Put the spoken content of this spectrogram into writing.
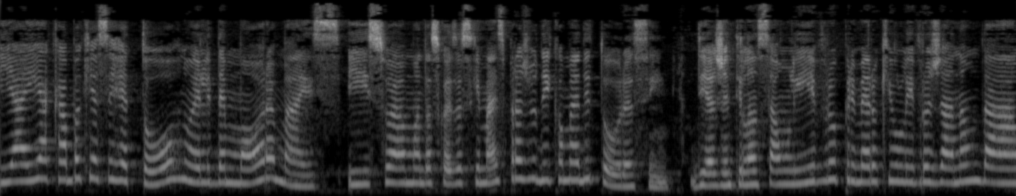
e aí acaba que esse retorno, ele demora mais. E isso é uma das coisas que mais prejudica uma editora, assim. De a gente lançar um livro, primeiro que o livro já não dá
